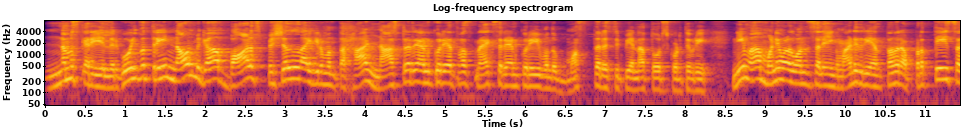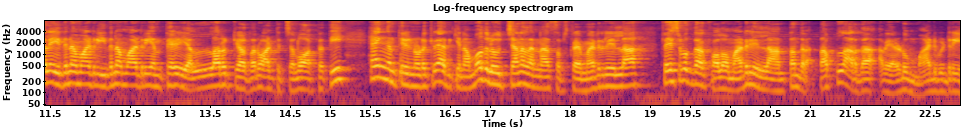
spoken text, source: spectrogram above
ನಮಸ್ಕಾರ ಎಲ್ಲರಿಗೂ. ಇವತ್ತು ರೀ ನಾವು ನಿಮಗೆ ಭಾಳ ಸ್ಪೆಷಲ್ ಆಗಿರುವಂತಹ ನಾಷ್ಟರೇ ಅನ್ಕೋರಿ ಅಥವಾ ಸ್ನ್ಯಾಕ್ಸ್ ರೀ ಅನ್ಕೋರಿ ಒಂದು ಮಸ್ತ್ ರೆಸಿಪಿಯನ್ನು ತೋರಿಸ್ಕೊಡ್ತೀವಿ ರೀ ನೀವು ಒಳಗೆ ಒಂದು ಸಲ ಹಿಂಗೆ ಮಾಡಿದ್ರಿ ಅಂತಂದ್ರೆ ಪ್ರತಿ ಸಲ ಇದನ್ನ ಮಾಡ್ರಿ ಇದನ್ನ ಮಾಡ್ರಿ ಅಂತೇಳಿ ಎಲ್ಲರೂ ಕೇಳ್ತಾರೋ ಅಷ್ಟು ಚಲೋ ಆಗ್ತತಿ. ಹೆಂಗೆ ಅಂತೇಳಿ ನೋಡಕ್ರಿ ಅದಕ್ಕೆ ನಾವು ಮೊದಲು ಚಾನಲನ್ನು ಸಬ್ಸ್ಕ್ರೈಬ್ ಮಾಡಿರಲಿಲ್ಲ ಫೇಸ್ಬುಕ್ದಾಗ ಫಾಲೋ ಮಾಡಿರಲಿಲ್ಲ ಅಂತಂದ್ರೆ ತಪ್ಪಲಾರ್ದ ಅವೆರಡು ಮಾಡಿಬಿಡ್ರಿ.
